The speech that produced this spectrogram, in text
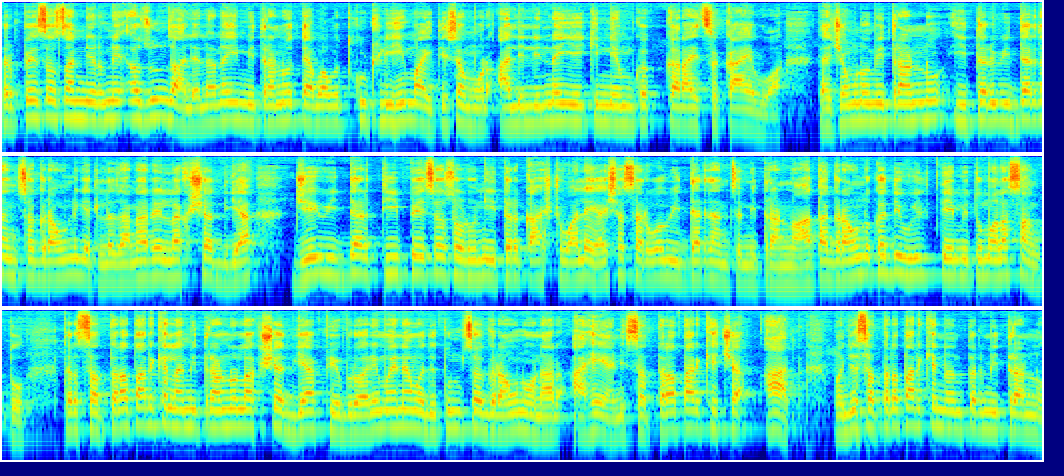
तर पेसाचा निर्णय अजून झालेला नाही मित्रांनो. त्याबाबत कुठलीही माहिती समोर आलेली नाही आहे की नेमकं करायचं काय व्हा त्याच्यामुळं मित्रांनो इतर विद्यार्थ्यांचं ग्राउंड घेतलं जाणार आहे. लक्षात घ्या जे विद्यार्थी पेसा सोडून इतर कास्टवाले अशा सर्व विद्यार्थ्यांचं मित्रांनो. आता ग्राउंड कधी होईल ते मी तुम्हाला सांगतो. तर सतरा तारखेला मित्रांनो लक्षात घ्या फेब्रुवारी महिन्यामध्ये तुमचं ग्राउंड होणार आहे आणि सतरा तारखेच्या आत म्हणजे सतरा तारखेनंतर मित्रांनो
